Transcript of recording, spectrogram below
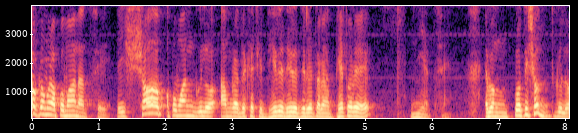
রকমের অপমান আছে এই সব অপমানগুলো আমরা দেখেছি ধীরে ধীরে ধীরে তারা ভেতরে নিয়েছে। এবং প্রতিশোধগুলো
